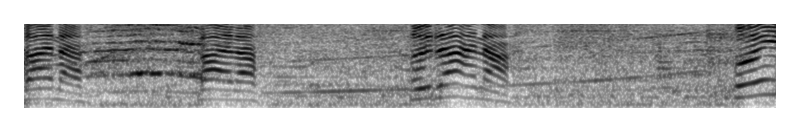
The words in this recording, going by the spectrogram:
ได้นะได้นะเฮ้ยได้นะ เฮ้ย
